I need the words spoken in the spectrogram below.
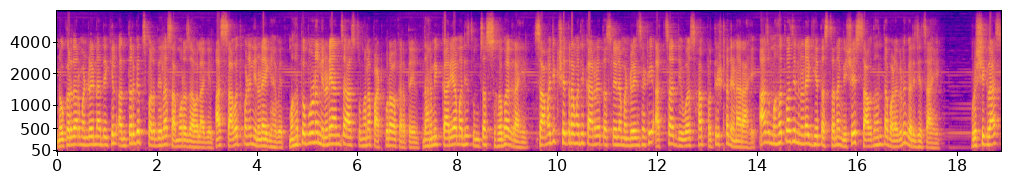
नोकरदार मंडळींना देखील अंतर्गत स्पर्धेला सामोरं जावं लागेल. आज सावधपणे निर्णय घ्यावेत. महत्त्वपूर्ण निर्णयांचा आज तुम्हाला पाठपुरावा करता येईल. धार्मिक कार्यामध्ये तुमचा सहभाग राहील. सामाजिक क्षेत्रामध्ये कार्यरत असलेल्या मंडळींसाठी आजचा दिवस हा प्रतिष्ठा देणार आहे. आज महत्त्वाचे निर्णय घेत असताना विशेष सावधानता बाळगणं गरजेचं आहे. वृश्चिक रास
